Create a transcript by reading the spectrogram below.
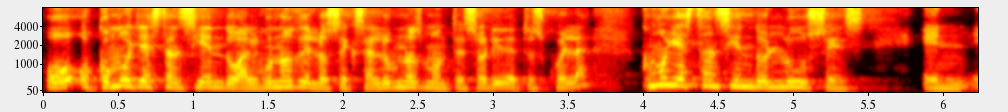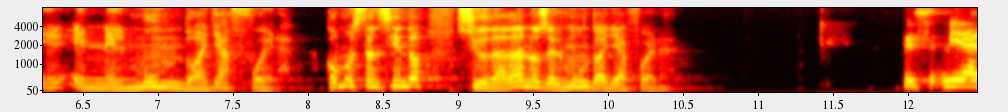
O, o cómo ya están siendo algunos de los exalumnos Montessori de tu escuela? ¿Cómo ya están siendo luces en, en, en el mundo allá afuera? ¿Cómo están siendo ciudadanos del mundo allá afuera? Pues mira,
